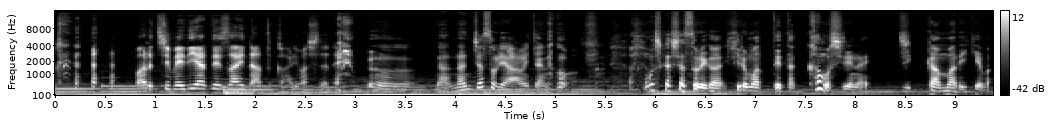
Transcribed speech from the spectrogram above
マルチメディアデザイナーとかありましたね。うん。な、なんじゃそりゃ、みたいなのは。もしかしたらそれが広まってたかもしれない。実感までいけば。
